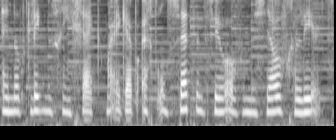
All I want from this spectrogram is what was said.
En dat klinkt misschien gek, maar ik heb echt ontzettend veel over mezelf geleerd.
